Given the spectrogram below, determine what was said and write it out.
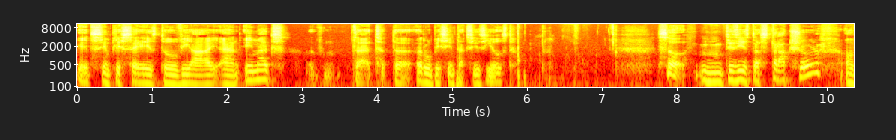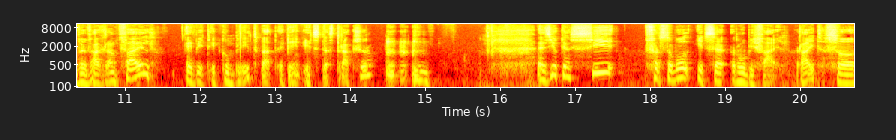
It simply says to VI and Emacs that the Ruby syntax is used. So um, this is the structure of a Vagrant file, a bit incomplete, but again, it's the structure. As you can see, First of all, it's a Ruby file, right? So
